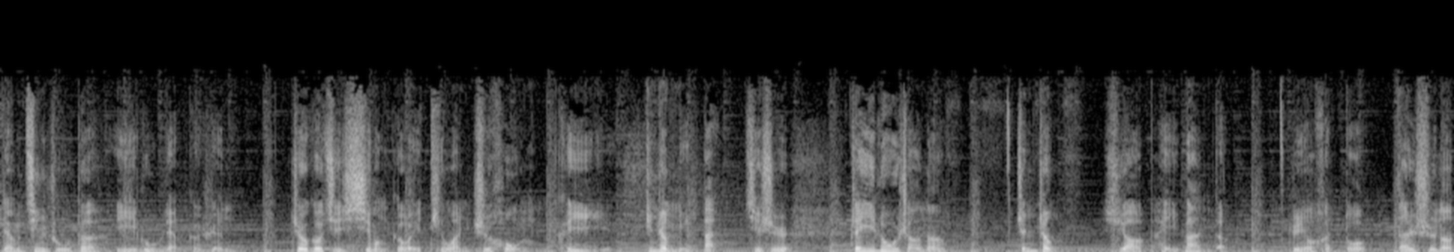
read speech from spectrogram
梁静茹的《一路两个人》。这首歌曲希望各位听完之后呢，可以真正明白，其实这一路上呢，真正需要陪伴的人有很多，但是呢，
